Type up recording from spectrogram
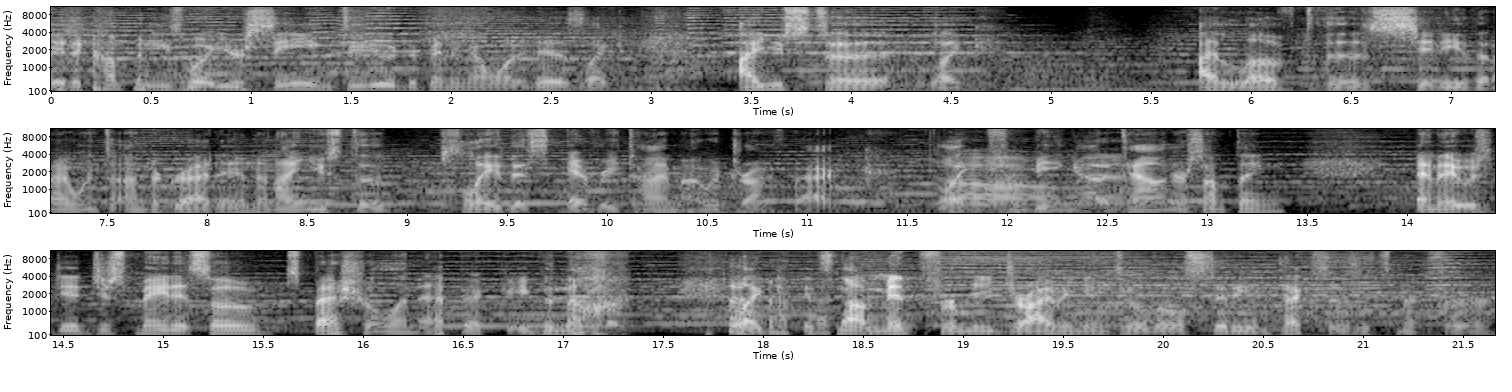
it accompanies what you're seeing too, depending on what it is. Like I used to like I loved the city that I went to undergrad in and I used to play this every time I would drive back, like from Oh, being out of town or something. And it was it just made it so special and epic, even though like it's not meant for me driving into a little city in Texas. It's meant for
